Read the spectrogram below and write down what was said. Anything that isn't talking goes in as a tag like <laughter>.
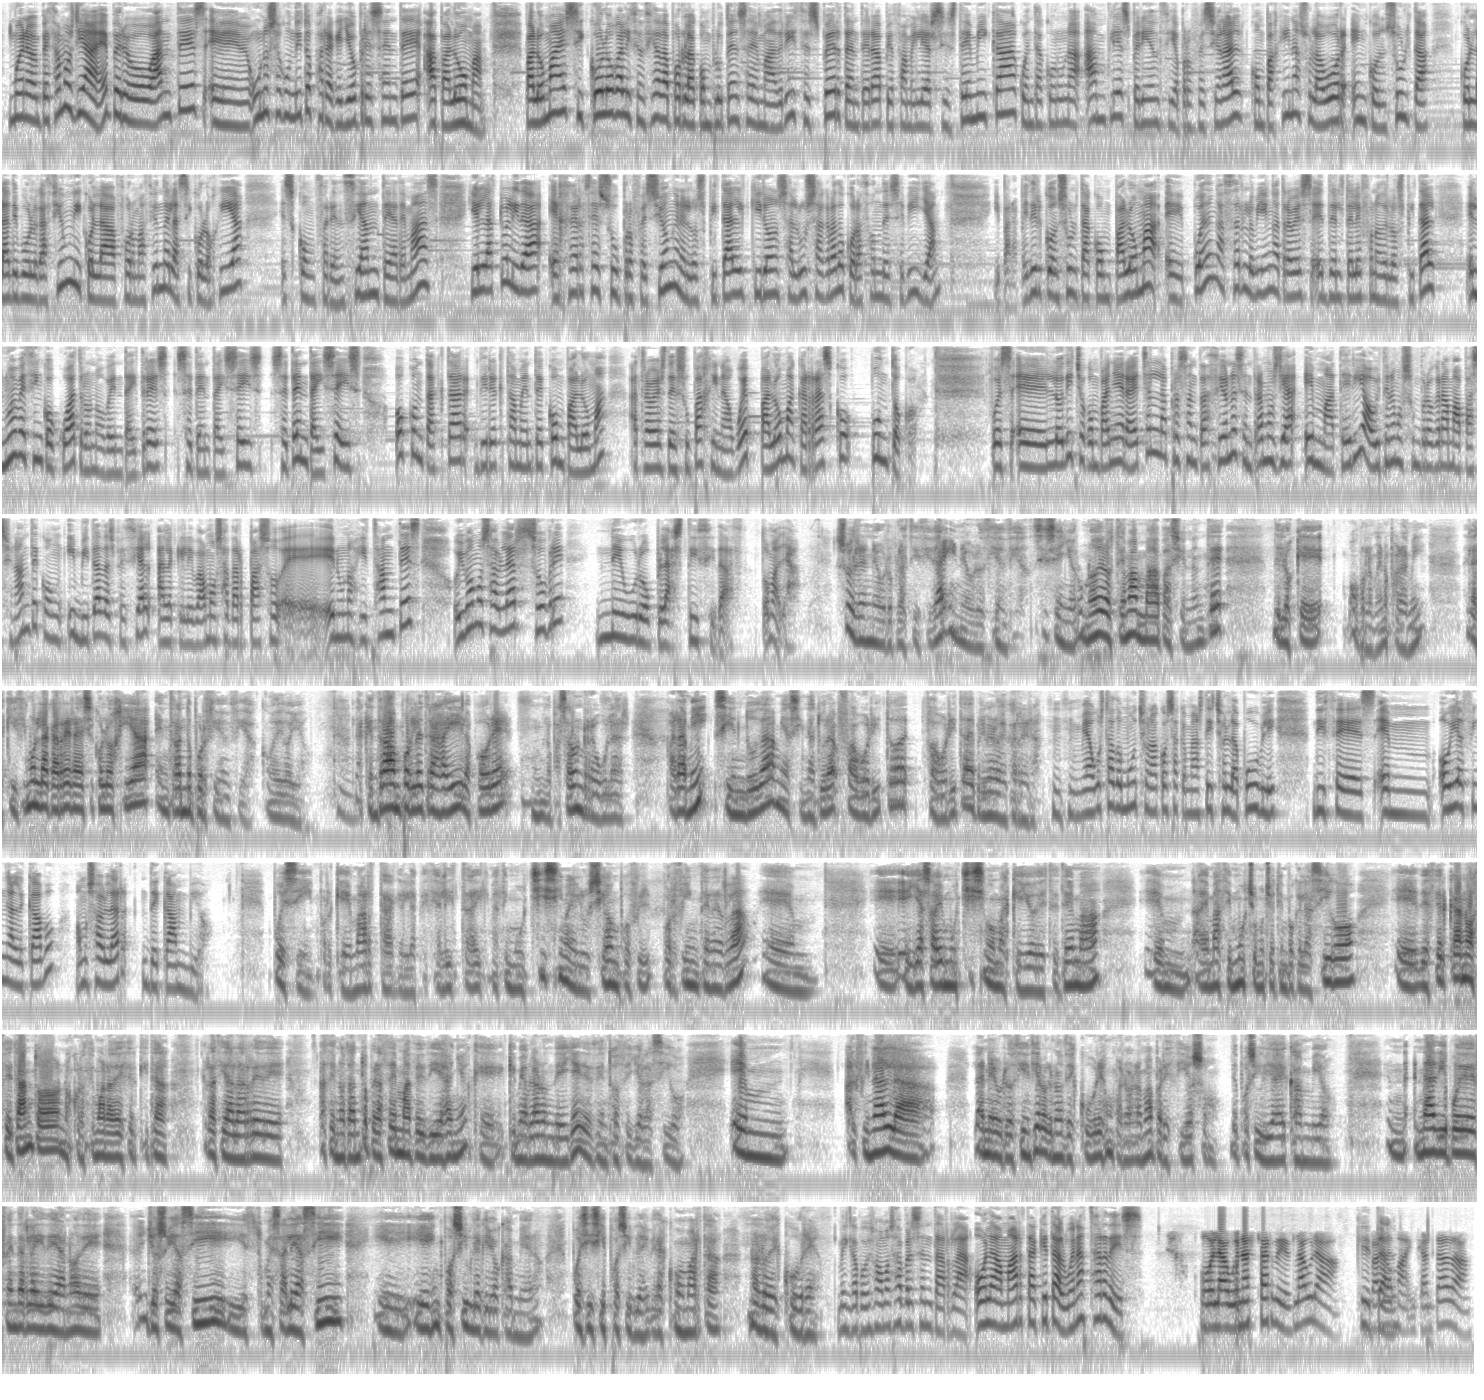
Bueno, empezamos ya, ¿eh? pero antes eh, unos segunditos para que yo presente a Paloma. Paloma es psicóloga licenciada por la Complutense de Madrid, experta en terapia familiar sistémica, cuenta con una amplia experiencia profesional, compagina su labor en consulta con la divulgación y con la formación de la psicología, es conferenciante además y en la actualidad ejerce su profesión en el Hospital Quirón Salud Sagrado Corazón de Sevilla. Y para pedir consulta con Paloma eh, pueden hacerlo bien a través eh, del teléfono del hospital, el 954 93 76 76 o contactar directamente con Paloma a través de su página web palomacarrasco.com. Pues eh, lo dicho, compañera, hechas las presentaciones, entramos ya en materia. Hoy tenemos un programa apasionante con invitada especial a la que le vamos a dar paso en unos instantes. Hoy vamos a hablar sobre neuroplasticidad. Toma ya sobre neuroplasticidad y neurociencia. Sí, señor, uno de los temas más apasionantes de los que, o por lo menos para mí, de las que hicimos la carrera de psicología entrando por ciencia, como digo yo. Las que entraban por letras ahí, las pobres, mm, lo pasaron regular. Para mí, sin duda, mi asignatura favorito, favorita de primero de carrera. <laughs> Me ha gustado mucho una cosa que me has dicho en la Publi. Dices, em, hoy al fin y al cabo vamos a hablar de cambio. Pues sí, porque Marta, que es la especialista y que me hace muchísima ilusión por, por fin tenerla, eh, eh, ella sabe muchísimo más que yo de este tema. Em, además, hace mucho, mucho tiempo que la sigo. Eh, de cerca no hace tanto, nos conocemos ahora de cerquita gracias a las redes hace no tanto, pero hace más de 10 años que, me hablaron de ella y desde entonces yo la sigo. Em, al final, la, neurociencia lo que nos descubre es un panorama precioso de posibilidad de cambio. Nadie puede defender la idea ¿no? de yo soy así y esto me sale así y, es imposible que yo cambie. ¿no? Pues sí, sí es posible. Verás como Marta nos lo descubre. Venga, pues vamos a presentarla. Hola Marta, ¿qué tal? Buenas tardes. Hola, buenas tardes, Laura. ¿Qué Paloma, tal? encantada.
